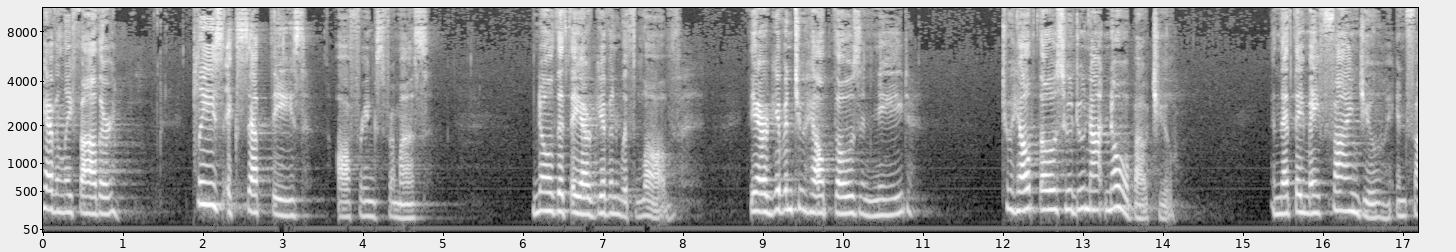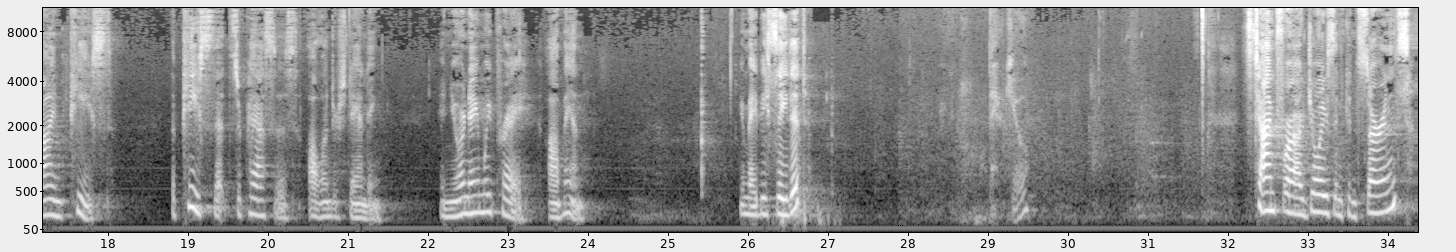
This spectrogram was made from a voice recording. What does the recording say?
Heavenly Father, please accept these offerings from us. Know that they are given with love. They are given to help those in need, to help those who do not know about you, and that they may find you and find peace, the peace that surpasses all understanding. In your name we pray. Amen. You may be seated. Thank you. Time for our joys and concerns.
